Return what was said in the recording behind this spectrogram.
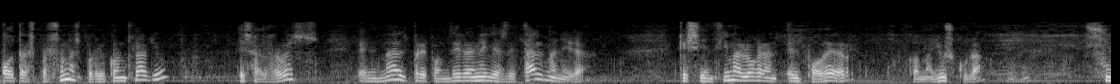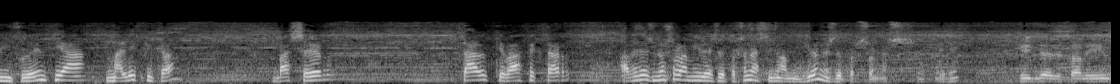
Otras personas, por el contrario, es al revés. El mal prepondera en ellas de tal manera que si encima logran el poder, con mayúscula, su influencia maléfica va a ser tal que va a afectar a veces no solo a miles de personas, sino a millones de personas. Hitler, Stalin.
